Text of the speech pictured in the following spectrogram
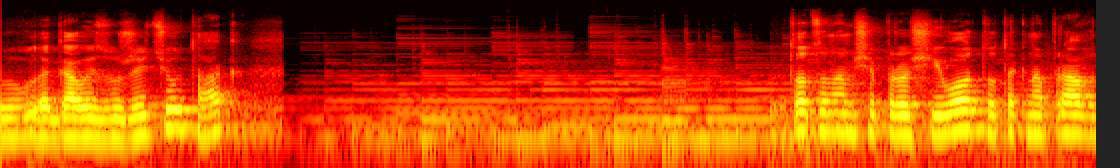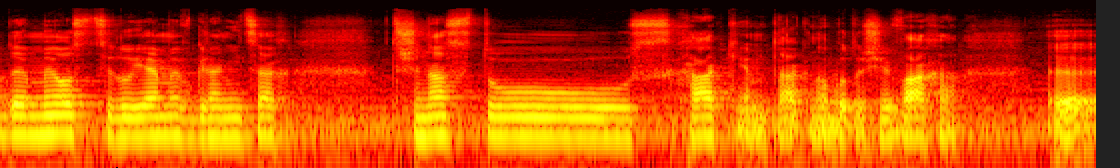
ulegały zużyciu, tak? To, co nam się prosiło, to tak naprawdę my oscylujemy w granicach 13 z hakiem, tak? No bo to się waha. E,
